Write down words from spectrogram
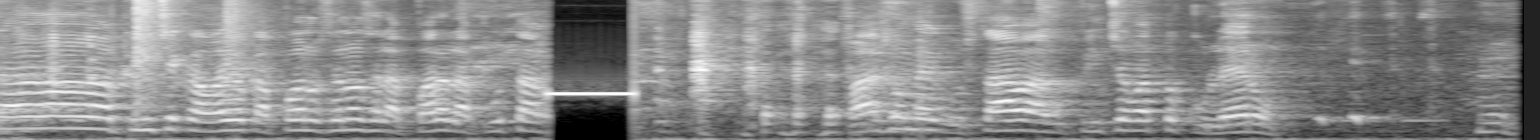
No, pinche caballo capón, usted no se la para la puta. Para eso me gustaba, pinche vato culero. And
